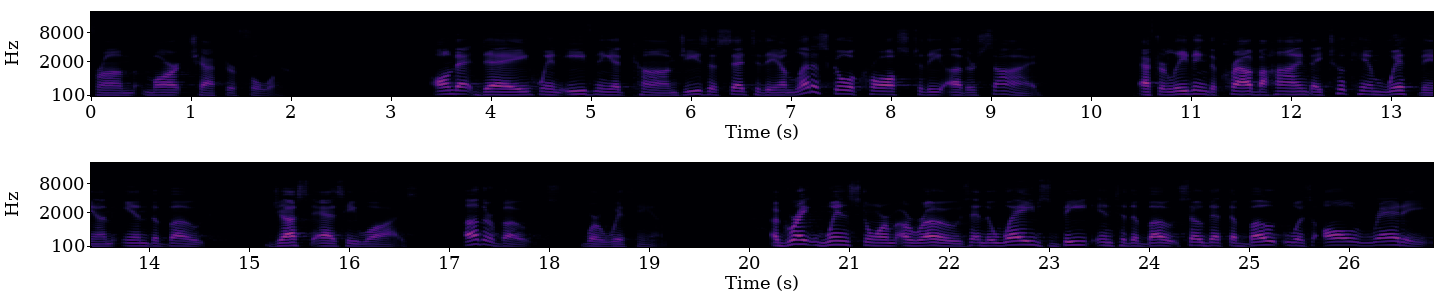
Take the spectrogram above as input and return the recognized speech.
from Mark chapter 4. On that day, when evening had come, Jesus said to them, Let us go across to the other side. After leaving the crowd behind, they took him with them in the boat, just as he was. Other boats were with him. A great windstorm arose, and the waves beat into the boat, so that the boat was already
